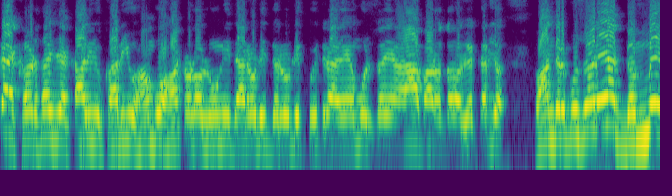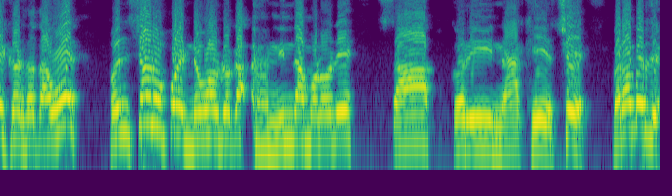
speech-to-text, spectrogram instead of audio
કાંઈ ખડ થાય છે, કાળિયું, ખારિયું હાંબો હાટોડો, લૂણી, દારોડી, દરોડી, કુતરા એમુર આ બારો તરો વેકરજો વાંદર પૂછો અરે ગમે ખડ થતા હોય, પંચાણું પોઈન્ટ નવ્વાણું ટકા નિંદામણોને સાફ કરી નાખે છે. બરાબર છે?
